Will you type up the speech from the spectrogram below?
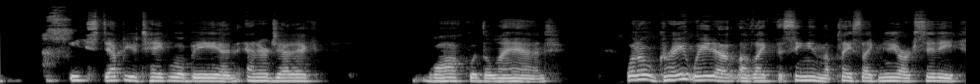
Each step you take will be an energetic walk with the land. What a great way to of like the singing in a place like New York City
